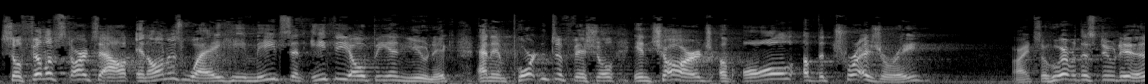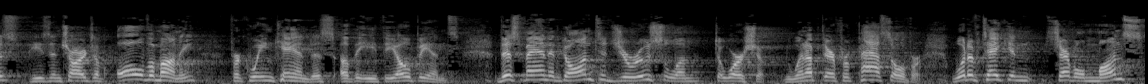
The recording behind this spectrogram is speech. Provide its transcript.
So Philip starts out and on his way he meets an Ethiopian eunuch, an important official in charge of all of the treasury. Alright, so whoever this dude is, he's in charge of all the money for Queen Candace of the Ethiopians. This man had gone to Jerusalem to worship. He went up there for Passover. Would have taken several months.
